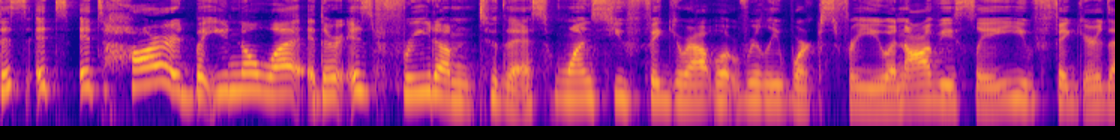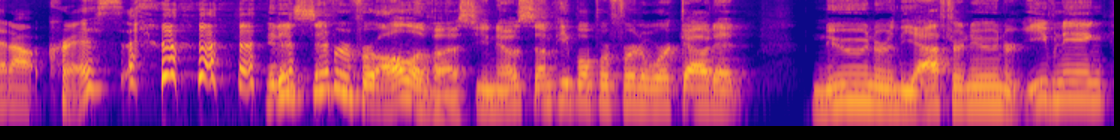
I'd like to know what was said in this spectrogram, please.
this it's it's hard, but you know what? There is freedom to this once you figure out what really works for you. And obviously you've figured that out, Chris. it is different for all of us, you know. Some people prefer to work out at noon or in the afternoon or evening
